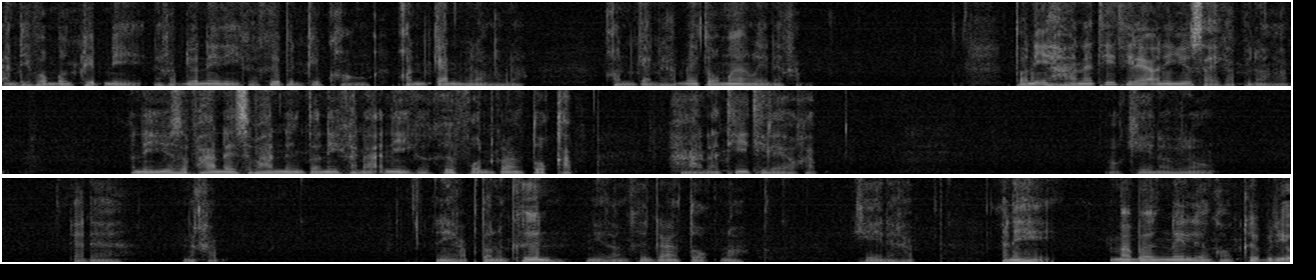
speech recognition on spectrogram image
อันที่ผมเบิ่งคลิปนี้นะครับอยู่ในนี้ก็คือเป็นคลิปของขอนแก่นพี่น้องครับพี่น้องขอนแก่นครับในตัวเมืองเลยนะครับ ตอนนี้หาหน้าที่ที่แล้วอันนี้ยุ่ใส่ครับพี่น้องครับ อันนี้ยุ่สะพานใดสะพานหนึ่งตอนนี้คณะนี้ก็คือฝนกำลังตกครับ หาหน้าที่ที่แล้วครับ โอเคนะพี่น้องเดี๋ยวเด้อนะครับ นนี้ครับตอนกลางคืนนี่ตอนกลางคืนกำลังตกเนาะโอเคนะครับ อันนี้มาเบิ่งในเรื่องของคลิปวิดีโอ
